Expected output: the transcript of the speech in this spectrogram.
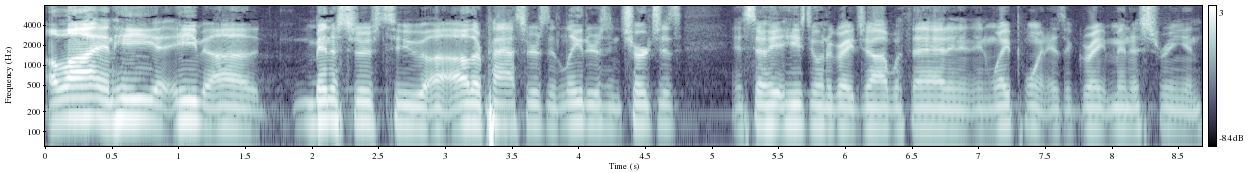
a lot, and he he uh, ministers to uh, other pastors and leaders in churches. And so he, he's doing a great job with that. And, and Waypoint is a great ministry, and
